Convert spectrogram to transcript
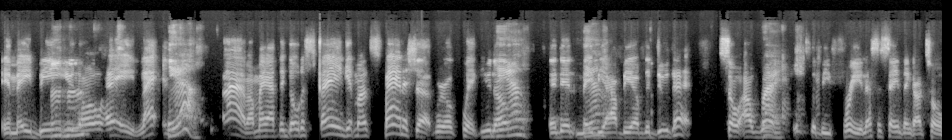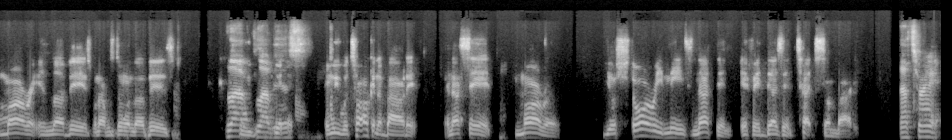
It may be, mm-hmm. you know, hey, Latin. Yeah five. I may have to go to Spain, get my Spanish up real quick, you know? Yeah. And then maybe yeah. I'll be able to do that. So I want right. to be free. And that's the same thing I told Mara in Love Is when I was doing Love Is. Love, we, Love Is. And we were talking about it. And I said, Mara, your story means nothing if it doesn't touch somebody. That's right.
